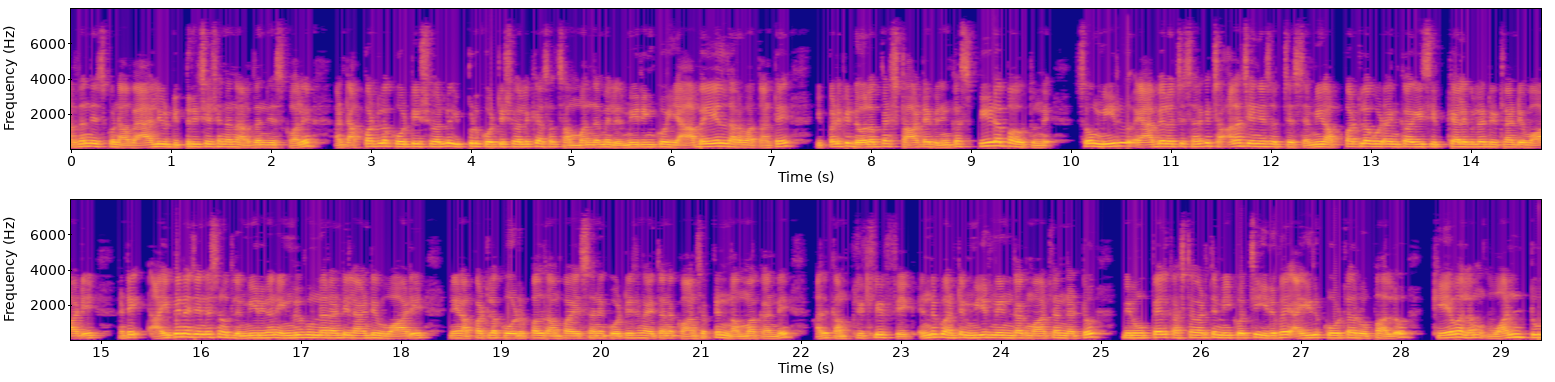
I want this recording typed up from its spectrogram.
అర్థం చేసుకోండి ఆ వాల్యూ డిప్రిషియేషన్ అని అర్థం చేసుకోవాలి. అంటే అప్పట్లో కోటీశ్వర్లు ఇప్పుడు కోటీశ్వర్లకి అసలు సంబంధమే లేదు. మీరు ఇంకో యాభై ఏళ్ళ తర్వాత అంటే ఇప్పటికీ డెవలప్మెంట్ స్టార్ట్ అయిపోయింది. ఇంకా స్పీడప్ అవుతుంది. సో మీరు యాభైలు వచ్చేసరికి చాలా చేంజెస్ వచ్చేస్తాయి. మీరు అప్పట్లో కూడా ఇంకా ఈ సిప్ క్యాలిక్యులేటర్ ఇట్లాంటివి వాడి అంటే అయిపోయిన జనరేషన్ అవుతుంది మీరు కానీ ఎంగుగా ఉన్నారంటే ఇలాంటివి వాడి నేను అప్పట్లో కోటి రూపాయలు సంపాదిస్తాను కోటేషన్ అయితే అనే కాన్సెప్ట్ నమ్మకండి. అది కంప్లీట్లీ ఫేక్ ఎందుకంటే మీరు నేను ఇందాక మాట్లాడినట్టు మీరు ముప్పై ఏళ్ళు కష్టపడితే మీకు వచ్చి ఇరవై ఐదు కోట్ల రూపాయలు కేవలం వన్ టూ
